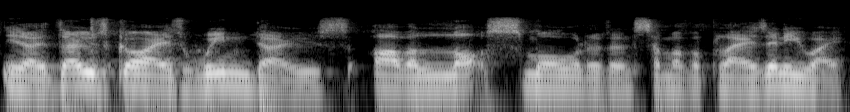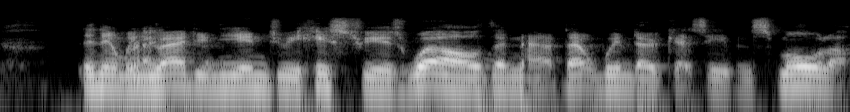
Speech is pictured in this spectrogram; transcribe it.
you know those guys' windows are a lot smaller than some other players anyway. And then when right. you add in the injury history as well, then that, that window gets even smaller.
